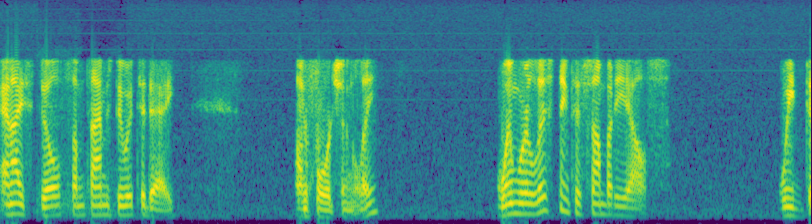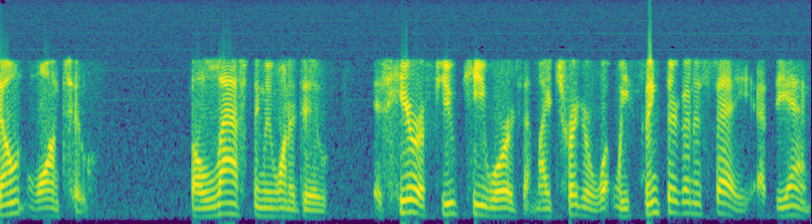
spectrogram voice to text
and I still sometimes do it today, unfortunately. When we're listening to somebody else, we don't want to. The last thing we want to do is hear a few key words that might trigger what we think they're going to say at the end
